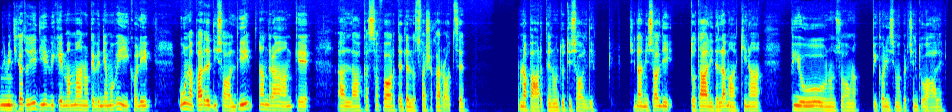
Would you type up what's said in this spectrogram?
Ho dimenticato di dirvi che man mano che vendiamo veicoli, una parte di soldi andrà anche alla cassaforte dello sfasciacarrozze. Una parte, non tutti i soldi. Ci danno i soldi totali della macchina più, non so, una piccolissima percentuale.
